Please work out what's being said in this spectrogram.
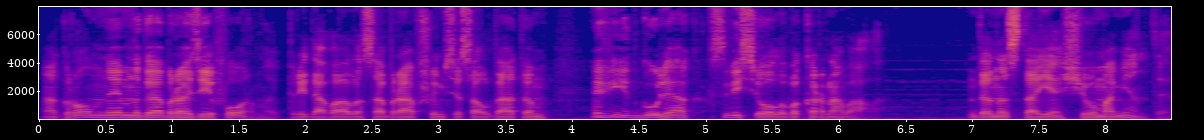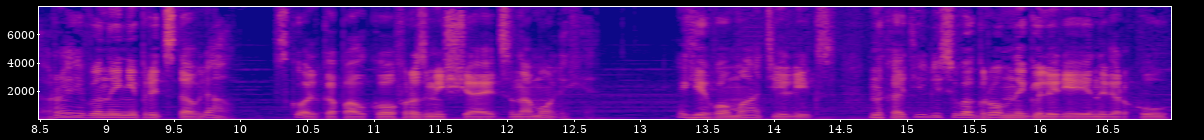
Огромное многообразие формы придавало собравшимся солдатам вид гуляк с веселого карнавала. До настоящего момента Рейвен и не представлял, сколько полков размещается на Молихе. Его мать и Ликс находились в огромной галерее наверху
